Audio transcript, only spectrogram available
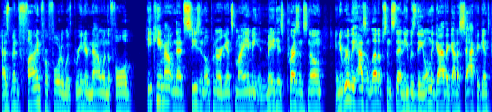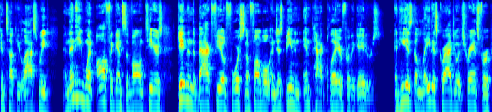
has been fine for Florida with Greenard now in the fold. He came out in that season opener against Miami and made his presence known, and he really hasn't let up since then. He was the only guy that got a sack against Kentucky last week, and then he went off against the Volunteers, getting in the backfield, forcing a fumble, and just being an impact player for the Gators. And he is the latest graduate transfer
